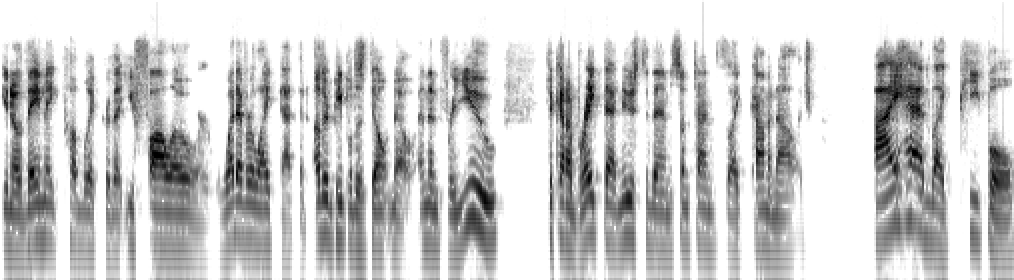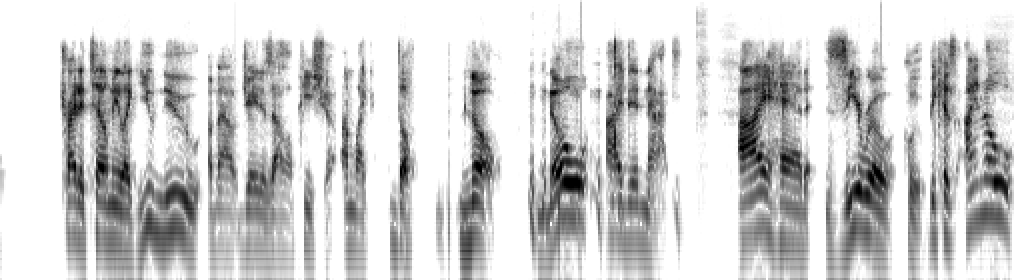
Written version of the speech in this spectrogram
you know they make public or that you follow or whatever like that that other people just don't know. And then for you to kind of break that news to them, sometimes it's like common knowledge. I had like people try to tell me like you knew about Jada's alopecia. I'm like the no, no, I did not. I had zero clue because I know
